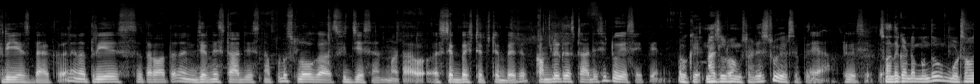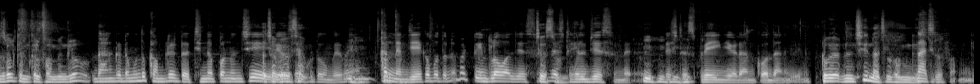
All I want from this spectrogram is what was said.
త్రీ ఇయర్స్ బ్యాక్ నేను త్రీ ఇయర్స్ తర్వాత నేను జర్నీ స్టార్ట్ చేసినప్పుడు స్లోగా స్విచ్ చేశాను అనమాట step by step step by step కంప్లీట్గా స్టార్ట్ చేసి టూ ఇయర్స్ అయిపోయింది. ఓకే నేచురల్ ఫార్మింగ్ స్టార్ట్ చేసి టూ ఇయర్స్ అయిపోయింది. టూ ఇయర్స్ సో అందుకంటే ముందు మూడు సంవత్సరాలు కెమికల్ ఫార్మింగ్లో దానికంటే ముందు కంప్లీట్ చిన్నప్పటి నుంచి వ్యవసాయ కుటుంబం కానీ నేను చేయకపోతుండే బట్ ఇంట్లో వాళ్ళు చేస్తుండే జస్ట్ హెల్ప్ చేస్తుండే. జస్ట్ స్ప్రేయింగ్ చేయడానికో దానికి టూ ఇయర్స్ నుంచి నేచురల్ ఫార్మింగ్ న్యాచురల్ ఫార్మింగ్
